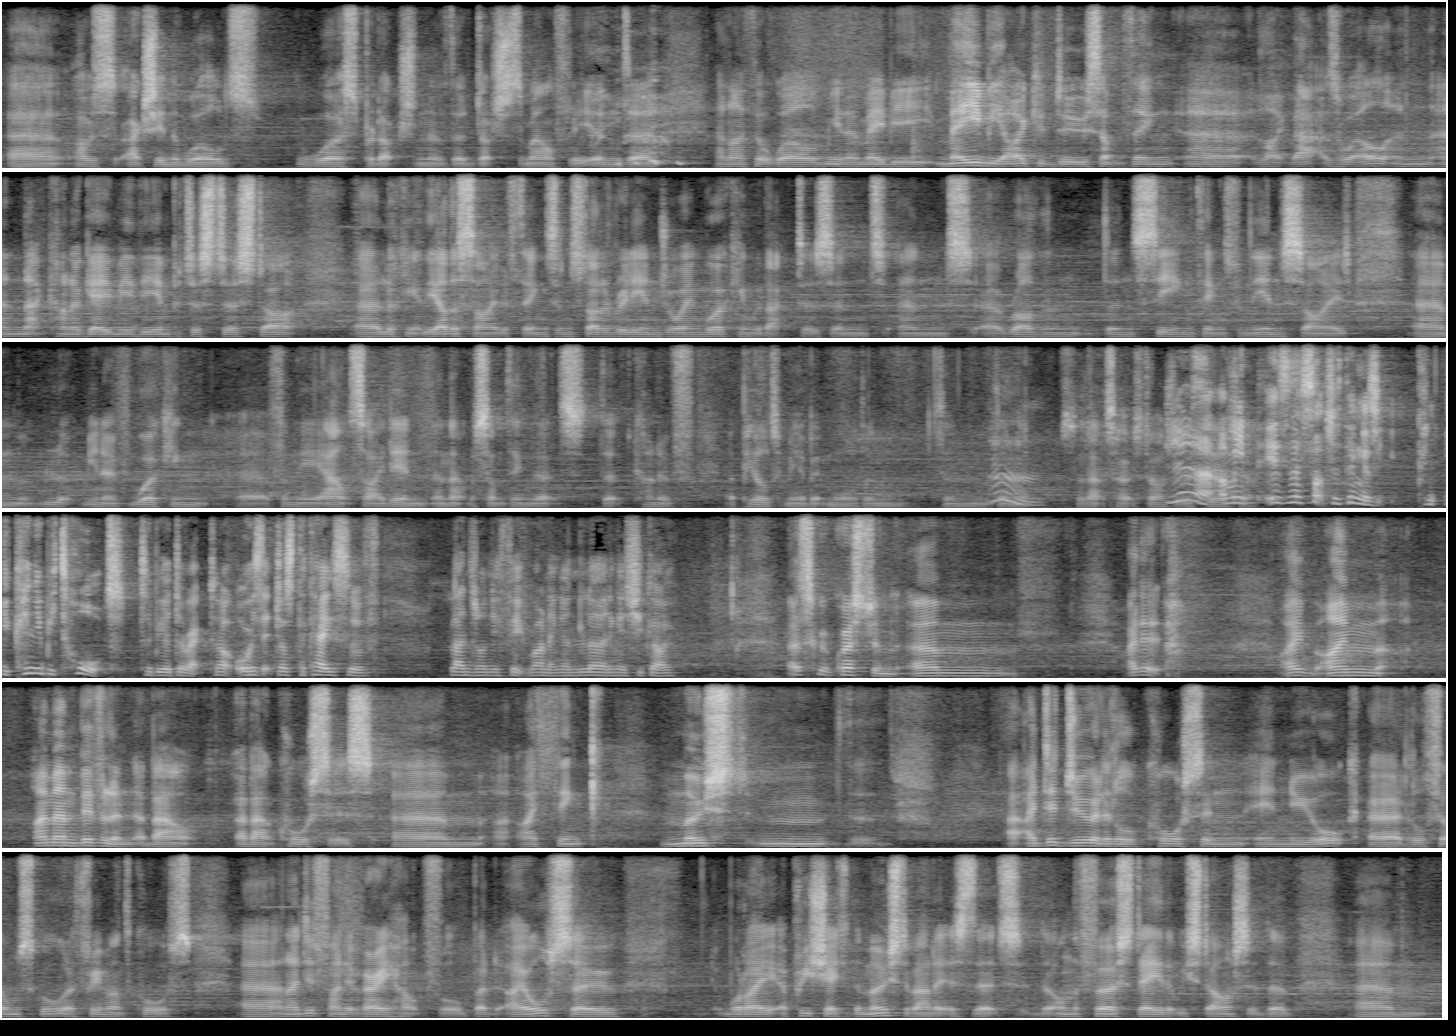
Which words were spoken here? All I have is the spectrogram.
uh, I was actually in the world's worst production of the Duchess of Malfi, and uh, and I thought, well, you know, maybe maybe I could do something uh, like that as well, and and that kind of gave me the impetus to start. Uh, looking at the other side of things and started really enjoying working with actors and and uh, rather than, than seeing things from the inside um, look, you know working uh, from the outside in and that was something that's that kind of appealed to me a bit more than than mm. so that's how it started. Yeah, I mean, is there such a thing as can you, can you be taught to be a director, or is it just a case of landing on your feet, running and learning as you go? That's a good question. Um, I did, I, I'm I'm ambivalent about about courses. Um, I, I, think most. Mm, the, I did do a little course in, in New York, a little film school, a three month course, uh, and I did find it very helpful. But I also, what I appreciated the most about it is that on the first day that we started, the, um,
